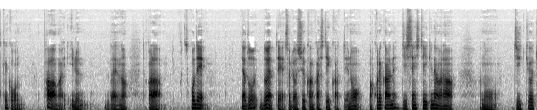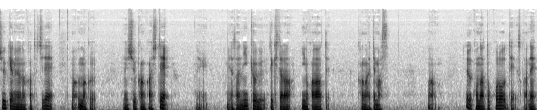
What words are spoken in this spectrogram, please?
結構パワーがいるんだよな。だからそこでじゃあどうどうやってそれを習慣化していくかっていうのを、まあ、これからね実践していきながらあの実況中継のような形で、まあ、うまく習慣化して、え皆さんに共有できたらいいのかなって考えてます。まあ、とりあえずこんなところですかね。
